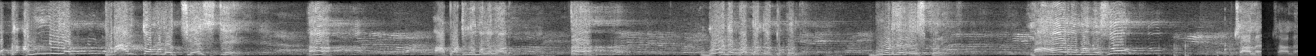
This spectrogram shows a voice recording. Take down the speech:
ఒక అన్యుల ప్రాంతములో చేస్తే ఆ, పట్టణముల వాడు గోనె పట్ట కట్టుకొని బూడిద వేసుకొని మారు మనసు చాలా చాలా.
